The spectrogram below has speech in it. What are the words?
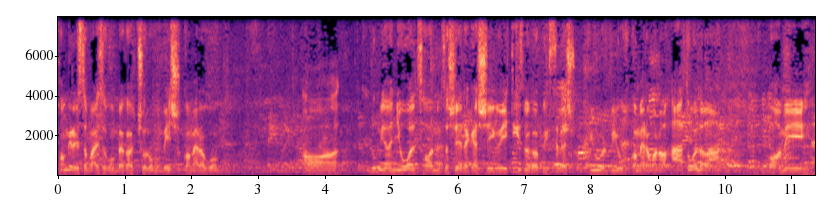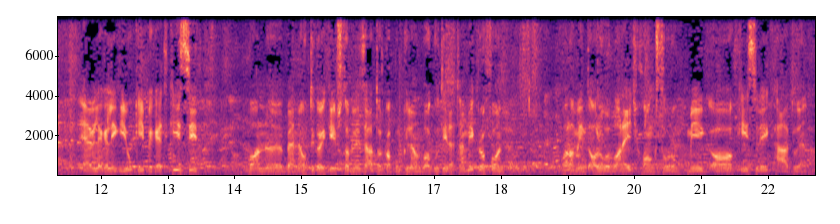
hangerőszabályzó gomb, bekapcsoló gomb és kameragomb. A Lumia 830-as érdekessége, egy 10 megapixeles Pure View kamera van a hátoldalán, ami elvileg elég jó képeket készít. Van benne optikai képstabilizátor, kapunk külön vakut, illetve mikrofon, valamint alul van egy hangszórunk még a készülék hátulján.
